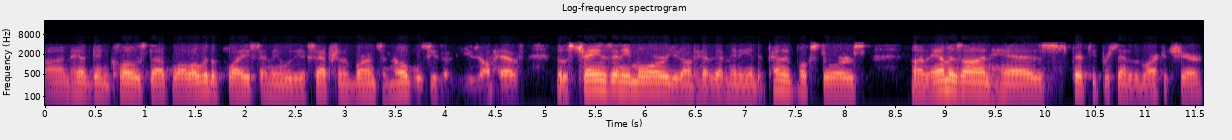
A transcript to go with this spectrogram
um, have been closed up all over the place. I mean, with the exception of Barnes and Nobles, you don't, you don't have those chains anymore. You don't have that many independent bookstores. Um, Amazon has 50% of the market share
